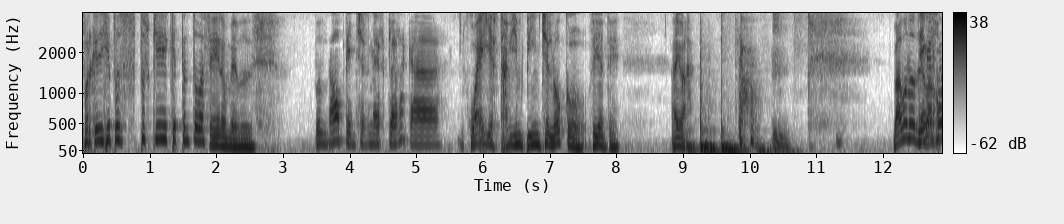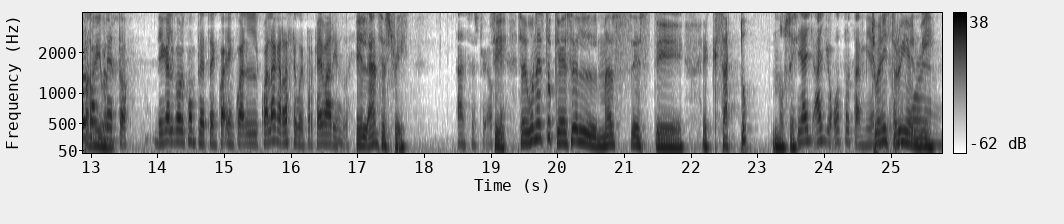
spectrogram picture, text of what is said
Porque dije, pues, pues, ¿qué, qué tanto va a ser, hombre? Pues, pues, no, pinches mezclas acá. Güey, está bien pinche loco. Fíjate. Ahí va. Vámonos de abajo para arriba. Diga el gol completo. ¿En, cuál, en cuál, cuál agarraste, güey? Porque hay varios, güey. El Ancestry. Ancestry, ok. Sí. Según esto, que es el más este exacto, no sé. Sí, hay, hay otro también. 23andMe.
